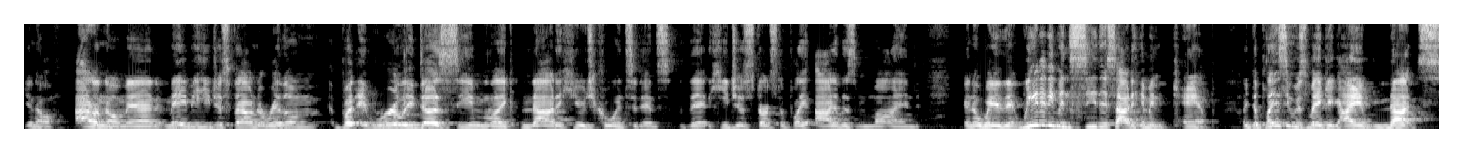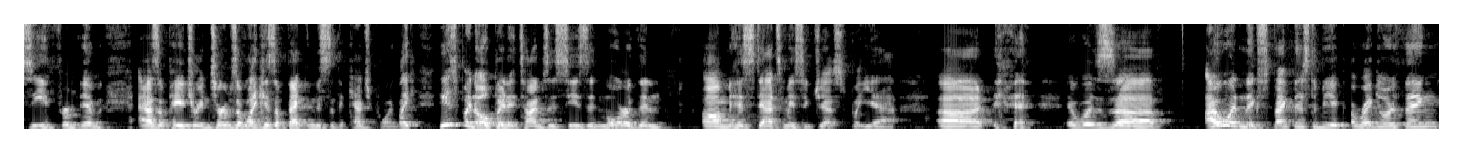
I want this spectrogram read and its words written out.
you know, I don't know, man. Maybe he just found a rhythm, but it really does seem like not a huge coincidence that he just starts to play out of his mind in a way that we didn't even see this out of him in camp. Like the plays he was making, I have not seen from him as a Patriot in terms of like his effectiveness at the catch point. Like he's been open at times this season more than um, his stats may suggest. But yeah, uh, it was. Uh, I wouldn't expect this to be a regular thing.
